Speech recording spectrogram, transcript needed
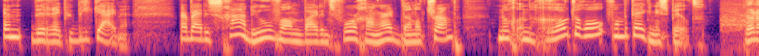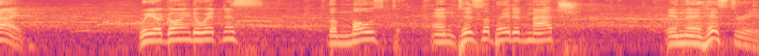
en de Republikeinen. Waarbij de schaduw van Bidens voorganger Donald Trump nog een grote rol van betekenis speelt. Tonight, we are going to witness the most anticipated match in the history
